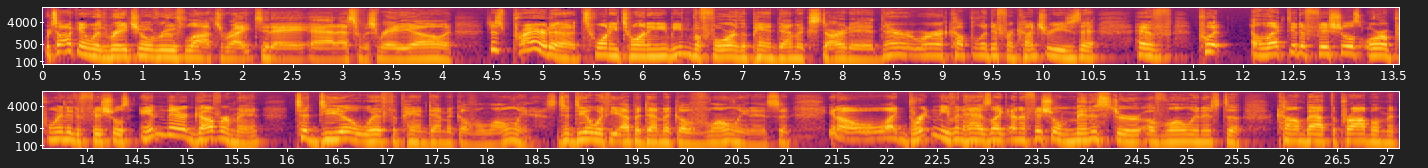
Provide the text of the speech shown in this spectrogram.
We're talking with Rachel Ruth Lotz Wright today at SOS Radio. Just prior to 2020, even before the pandemic started, there were a couple of different countries that have put elected officials or appointed officials in their government to deal with the pandemic of loneliness, to deal with the epidemic of loneliness. And, you know, like Britain even has like an official minister of loneliness to combat the problem. And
